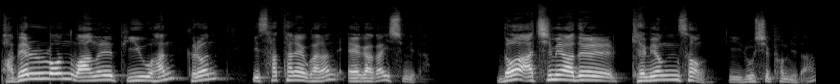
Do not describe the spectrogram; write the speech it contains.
바벨론 왕을 비유한 그런 이 사탄에 관한 애가가 있습니다. 너 아침의 아들 계명성 이 루시퍼입니다.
